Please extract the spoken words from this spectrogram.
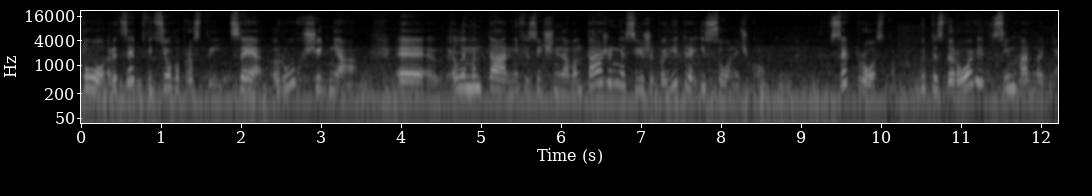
то рецепт від цього простий: це рух щодня, е, елементарні фізичні навантаження, свіже повітря і сонечко. Все просто. Будьте здорові, всім гарного дня!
